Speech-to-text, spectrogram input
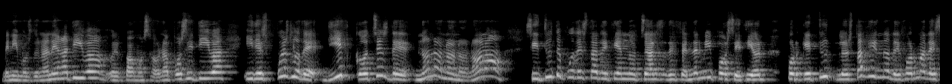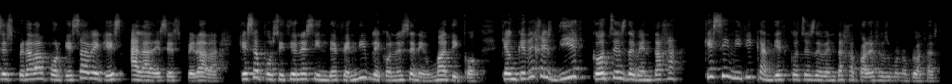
Venimos de una negativa, pues vamos a una positiva. Y después lo de 10 coches de, no, no, no, no, no, no. Si tú te puedes estar diciendo, Charles, defender mi posición, porque tú lo estás haciendo de forma desesperada porque sabe que es a la desesperada, que esa posición es indefendible con ese neumático, que aunque dejes 10 coches de ventaja, ¿qué significan 10 coches de ventaja para esos monoplazas?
